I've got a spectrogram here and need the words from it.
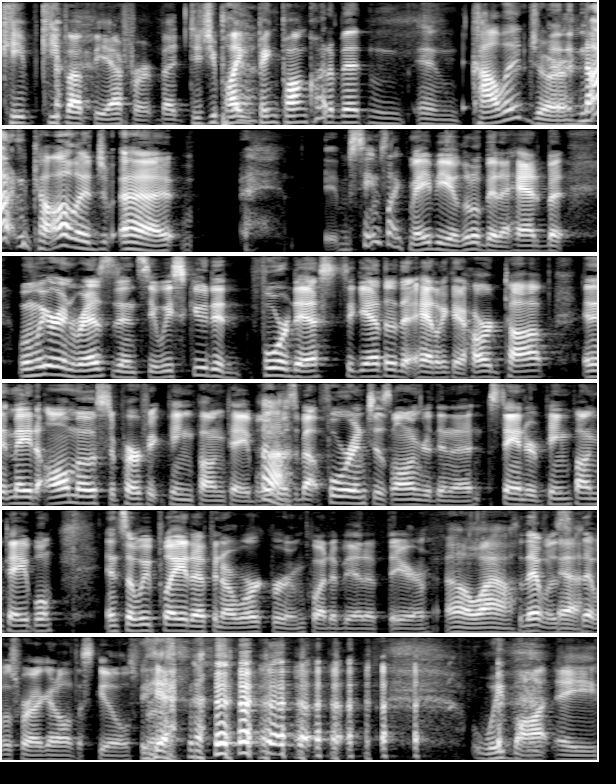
keep keep up the effort. But did you play ping pong quite a bit in, in college or? Not in college. Uh, it seems like maybe a little bit ahead, but when we were in residency, we scooted four desks together that had like a hard top, and it made almost a perfect ping pong table. Huh. It was about four inches longer than a standard ping pong table, and so we played up in our workroom quite a bit up there. Oh wow, So that was yeah. that was where I got all the skills. From. Yeah. we bought a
